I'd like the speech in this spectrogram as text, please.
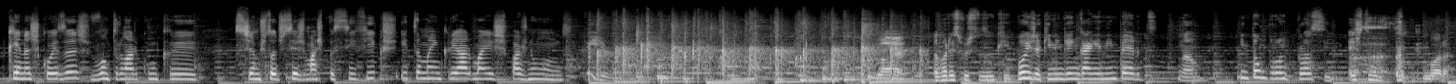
Pequenas coisas vão tornar com que sejamos todos seres mais pacíficos e também criar mais paz no mundo. Agora é suposto fazer o quê? Pois, aqui ninguém ganha nem perde. Não. Então pronto, próximo. És tu. Bora.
